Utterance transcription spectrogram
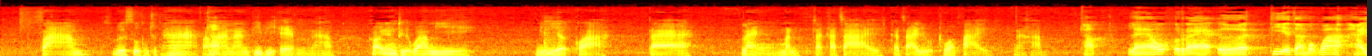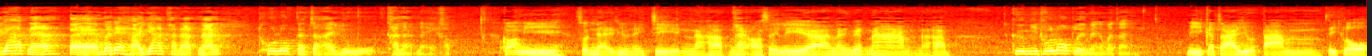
0.3 หรือ 0.5 ประมาณนั้น ppm นะครับ ก็ยังถือว่ามีมีเยอะกว่า แต่แหล่งมันจะกระจายกระจายอยู่ทั่วไปนะครับครับ แล้วแร่เอิร์ธที่อาจารย์บอกว่าหายากนะ แต่ไม่ได้หายากขนาดนั้น ทั่วโลกกระจายอยู่ขนาดไหนครับ ก็มีส่วนใหญ่อยู่ในจีนนะครับ ในออสเตรเลียในเวียดนามนะครับ คือมีทั่วโลกเลยไหมครับอาจารย์มีกระจายอยู่ตามซีกโลก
